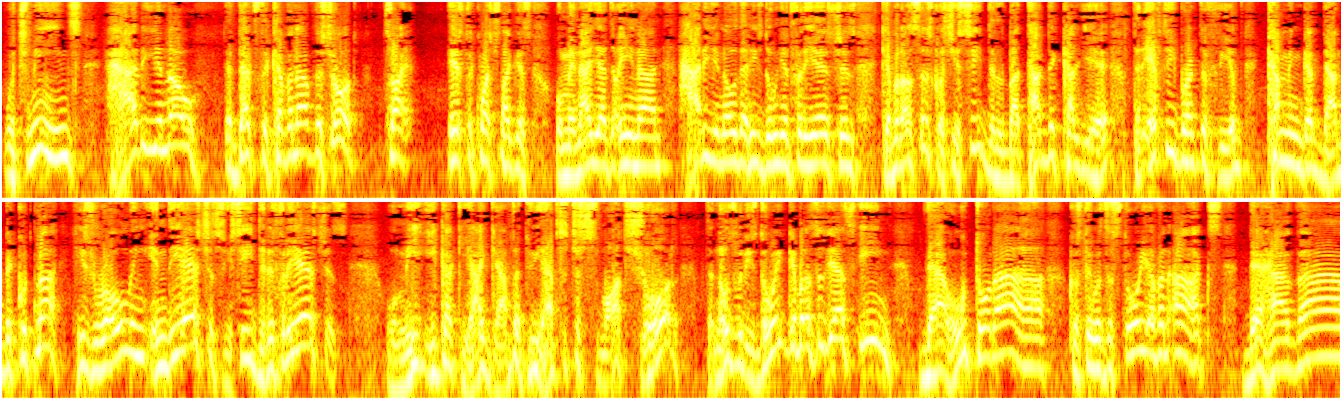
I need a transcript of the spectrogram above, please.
Which means, how do you know that that's the kavanah of the short? So I ask the question like this: How do you know that he's doing it for the ashes? Kibara says because you see the that after he burnt the field, coming gadar bekutma, he's rolling in the ashes. You see, he did it for the ashes. Umi Do you have such a smart short? that knows what he's doing? Gemara says, yes, in. Dahu Torah, because there was a story of an ox, Dehava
